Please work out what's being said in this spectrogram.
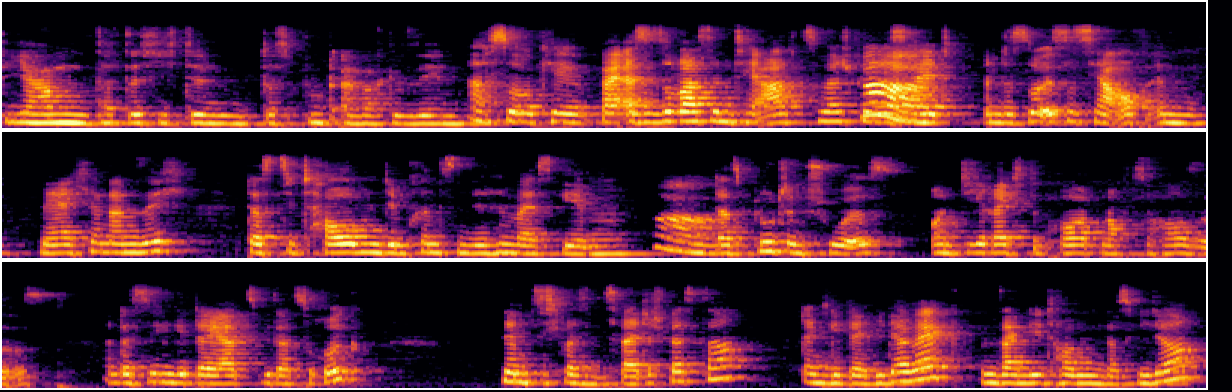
Die haben tatsächlich den, das Blut einfach gesehen. Ach so, okay. Weil, also sowas im Theater zum Beispiel, Ah. halt, und das, so ist es ja auch im Märchen an sich, dass die Tauben dem Prinzen den Hinweis geben, Ah. dass Blut im Schuh ist und die rechte Braut noch zu Hause ist. Und deswegen geht er jetzt wieder zurück, nimmt sich quasi die zweite Schwester, dann geht er wieder weg, dann sagen die Tauben ihm das wieder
